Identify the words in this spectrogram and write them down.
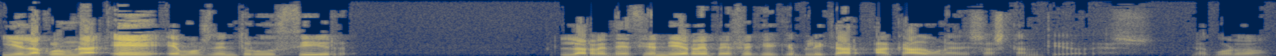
Y en la columna E hemos de introducir la retención de IRPF que hay que aplicar a cada una de esas cantidades. ¿De acuerdo?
